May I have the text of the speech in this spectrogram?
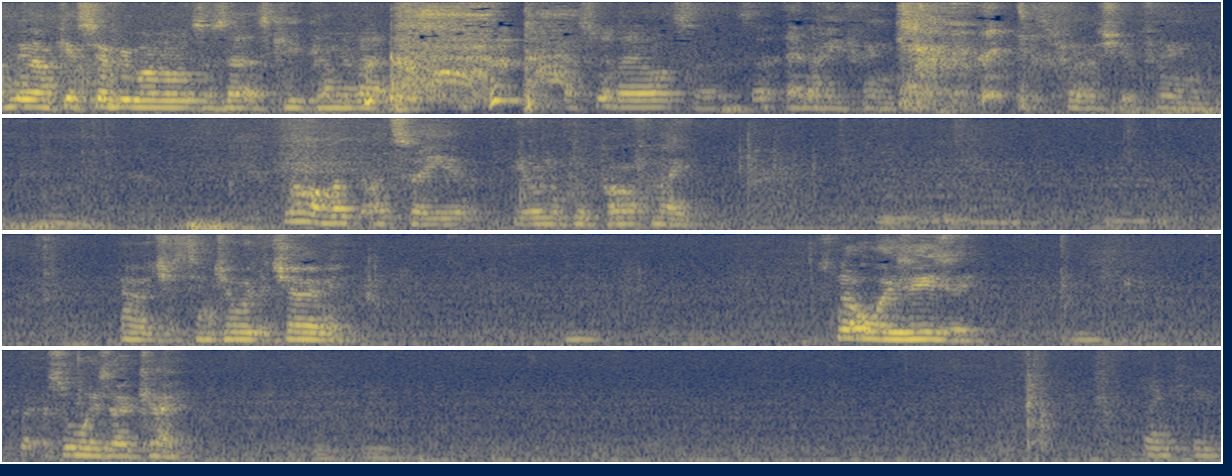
I mean, I guess everyone answers that as keep coming back. That's what they answer. It's an NA thing. It's a fellowship thing. No, I'd, I'd say you're, on a good path, mate. You know, just enjoy the journey. It's not always easy, but it's always okay. Thank you.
